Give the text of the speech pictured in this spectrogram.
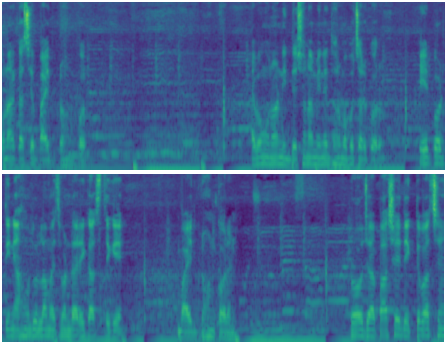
ওনার কাছে বাইত গ্রহণ করো এবং ওনার নির্দেশনা মেনে ধর্ম প্রচার করো। এরপর তিনি আহমদুল্লাহ মেজবান্ডারির কাছ থেকে বাইত গ্রহণ করেন। রোজা পাশে দেখতে পাচ্ছেন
